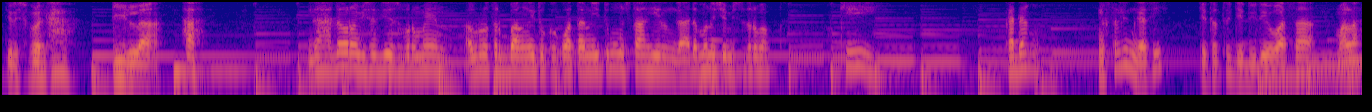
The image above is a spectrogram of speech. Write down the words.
jadi Superman hah gila hah. Nggak ada orang bisa jadi Superman. Abro terbang itu kekuatan itu mustahil. Nggak ada manusia yang bisa terbang. Oke. Okay. kadang ngeselin nggak sih? Kita tuh jadi dewasa malah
